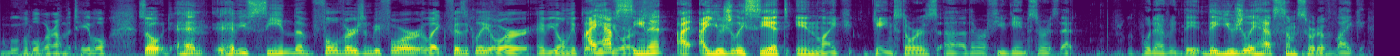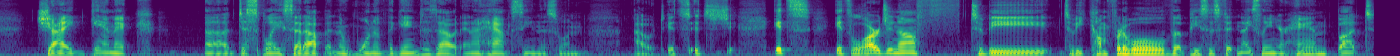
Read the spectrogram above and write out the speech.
movable around the table. So had, have you seen the full version before, like physically, or have you only played? I have yours? seen it. I, I, usually see it in like game stores. Uh, there were a few game stores that have they they usually have some sort of like gigantic uh, display set up, and then one of the games is out. And I have seen this one out. It's it's it's it's large enough to be to be comfortable. The pieces fit nicely in your hand, but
